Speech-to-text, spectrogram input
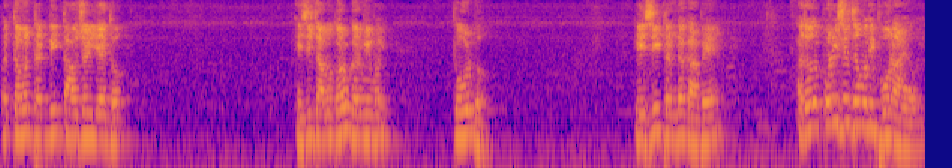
પણ તમને ઠંડી તાવ ચડી જાય તો? એસી ચાલુ કરો ગરમીમાં. તોડ દો. એસી ઠંડક આપે. અથવા તો પોલીસ સ્ટેશનમાંથી ફોન આવ્યો હોય.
